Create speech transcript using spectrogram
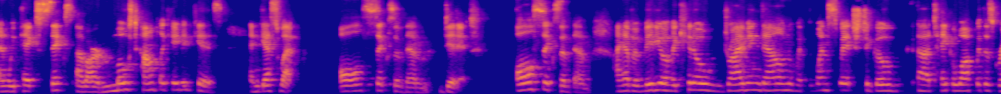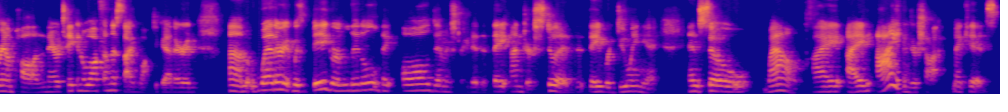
and we picked six of our most complicated kids. And guess what? All six of them did it all six of them. I have a video of a kiddo driving down with one switch to go uh, take a walk with his grandpa, and they're taking a walk on the sidewalk together. And um, whether it was big or little, they all demonstrated that they understood that they were doing it. And so, wow, I I, I undershot my kids.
